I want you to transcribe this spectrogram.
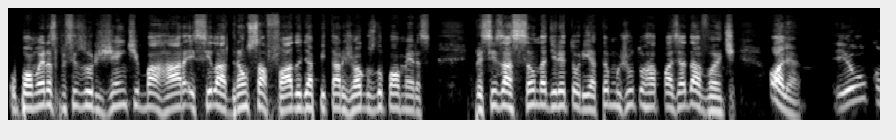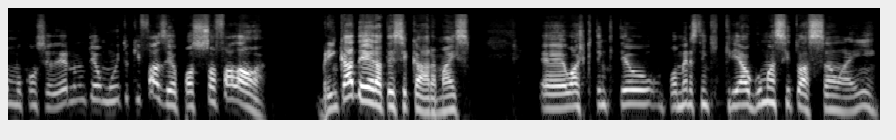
O Palmeiras precisa urgente barrar esse ladrão safado de apitar jogos do Palmeiras. Precisação da diretoria. Tamo junto, rapaziada, avante. Olha, eu como conselheiro não tenho muito o que fazer. Eu posso só falar, ó, brincadeira ter esse cara, mas é, eu acho que tem que ter o, o Palmeiras tem que criar alguma situação aí,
